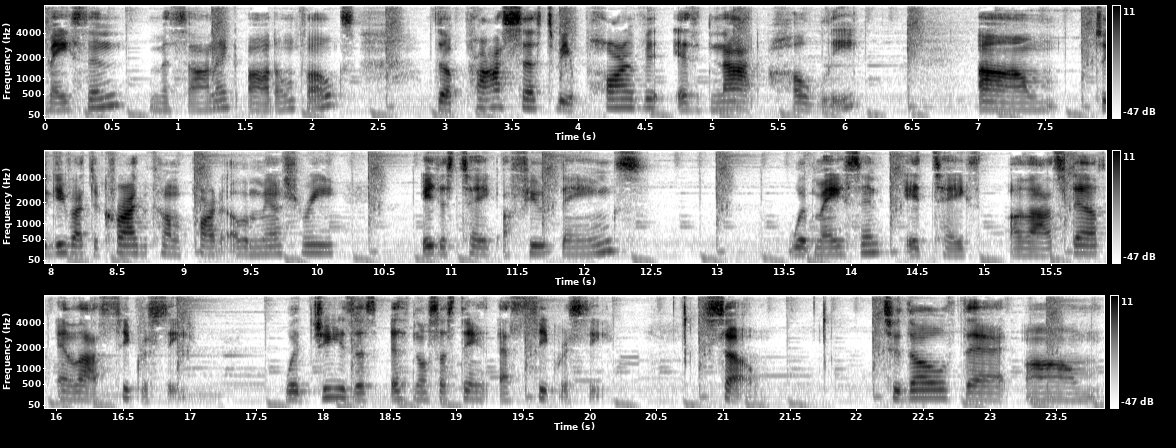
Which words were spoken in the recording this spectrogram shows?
Mason, Masonic, all them folks, the process to be a part of it is not holy. Um, to give back to Christ, become a part of a ministry, it just takes a few things. With Mason, it takes a lot of steps and a lot of secrecy. With Jesus, it's no such thing as secrecy. So, to those that um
